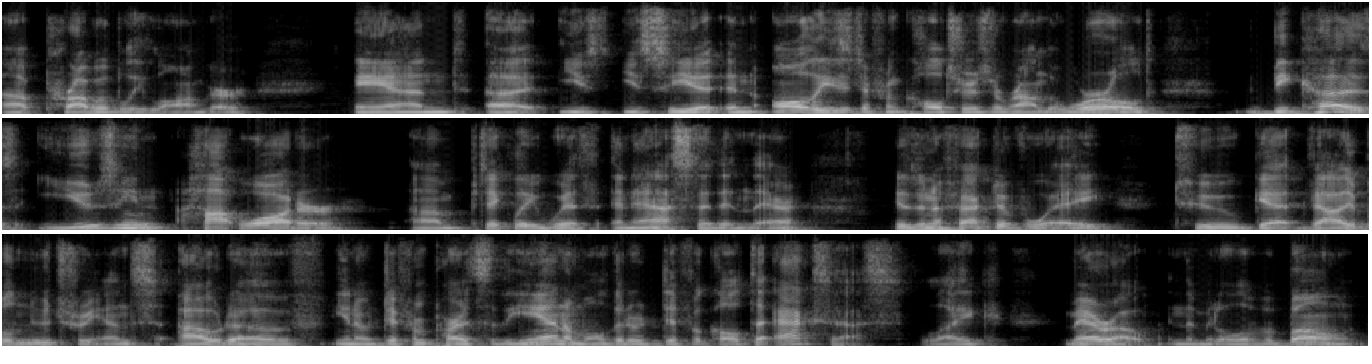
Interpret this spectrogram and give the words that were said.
uh, probably longer." And uh, you you see it in all these different cultures around the world because using hot water, um, particularly with an acid in there, is an effective way to get valuable nutrients out of you know different parts of the animal that are difficult to access, like marrow in the middle of a bone,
